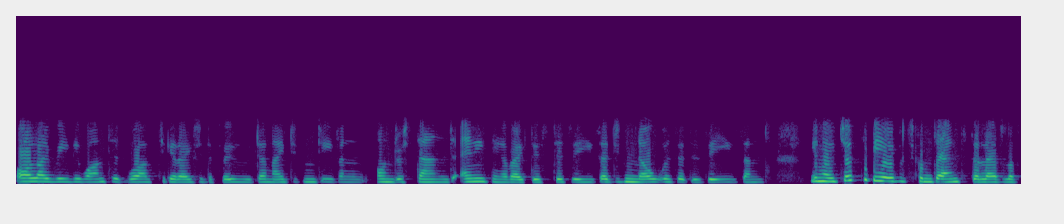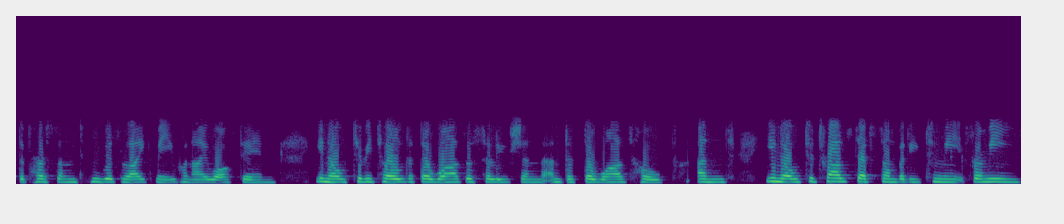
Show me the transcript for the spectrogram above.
all I really wanted was to get out of the food and I didn't even understand anything about this disease. I didn't know it was a disease. And you know just to be able to come down to the level of the person who was like me when I walked in you know to be told that there was a solution and that there was hope. And you know to 12 step somebody to me for me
